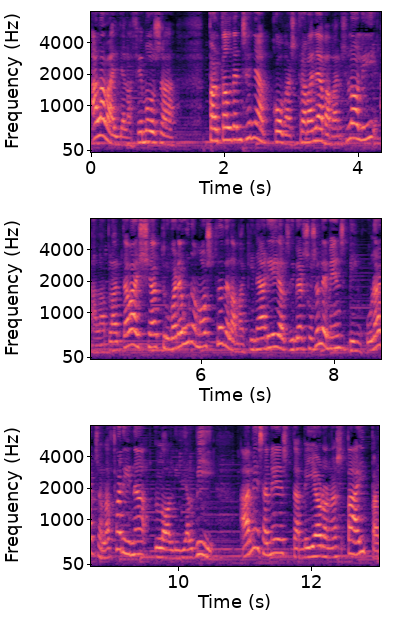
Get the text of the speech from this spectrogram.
a la vall de la Femosa. Per tal d'ensenyar com es treballava abans l'oli, a la planta baixa trobareu una mostra de la maquinària i els diversos elements vinculats a la farina, l'oli i el vi. A més a més, també hi haurà un espai per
